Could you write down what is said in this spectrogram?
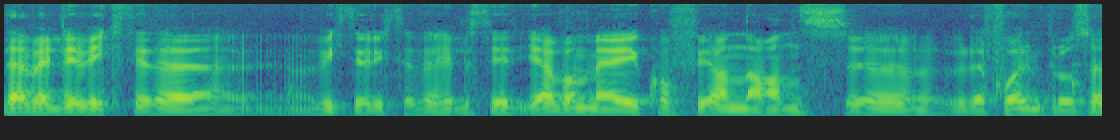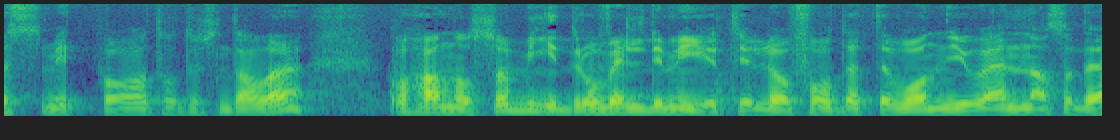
Det er veldig viktig, det, viktig og riktig det Hilde sier. Jeg var med i Kofi Annans uh, reformprosess midt på 2000-tallet. Og han også bidro veldig mye til å få dette One UN. altså Det,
